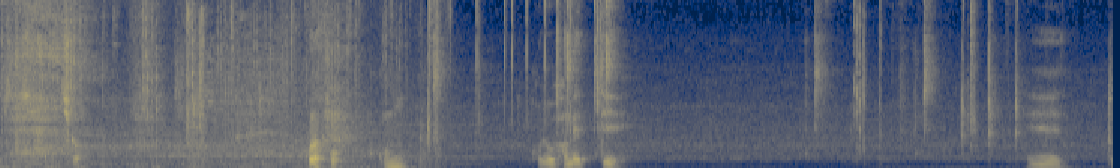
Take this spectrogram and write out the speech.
っちか。ここだここ。ここに。これをはめて。えー、っと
